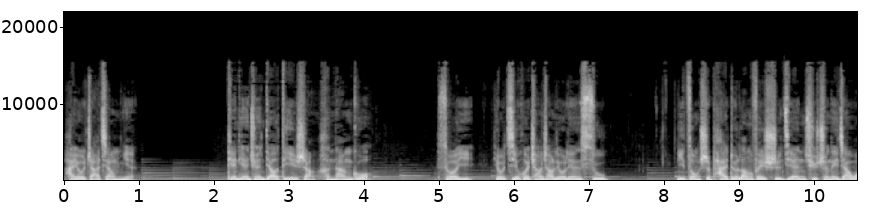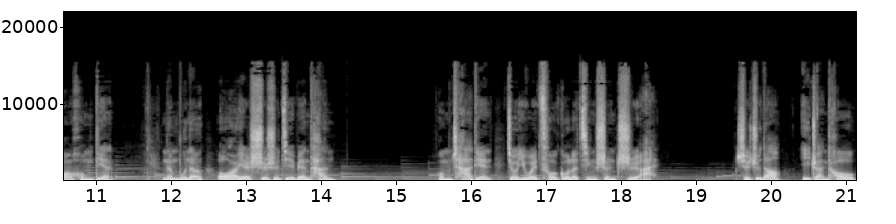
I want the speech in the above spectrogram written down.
还有炸酱面。甜甜圈掉地上很难过，所以有机会尝尝榴莲酥。你总是排队浪费时间去吃那家网红店。能不能偶尔也试试街边摊？我们差点就以为错过了今生挚爱，谁知道一转头，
